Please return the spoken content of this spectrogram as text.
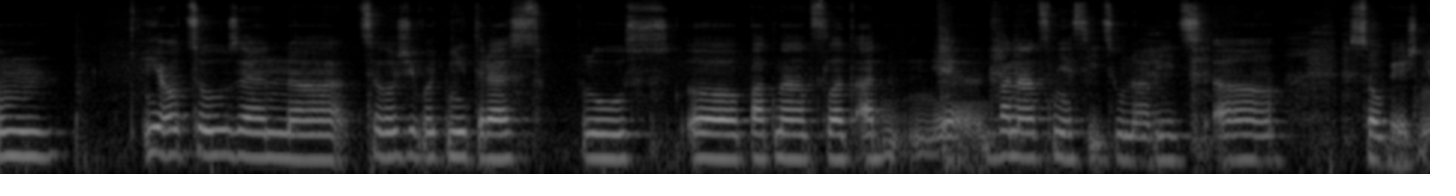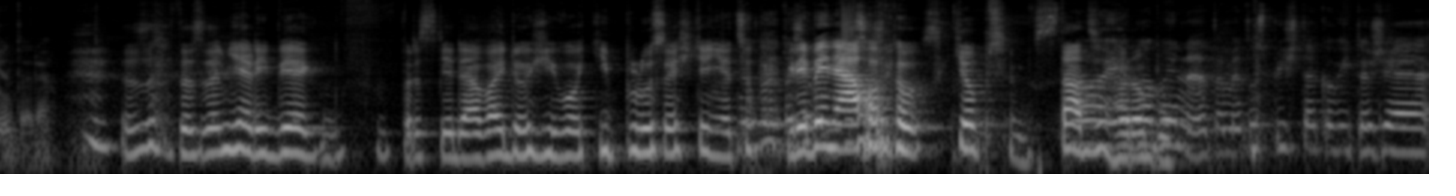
Um, je odsouzen na celoživotní trest plus uh, 15 let a je 12 měsíců navíc uh, souběžně teda. To se, to se mně líbí, jak prostě dávají do životí plus ještě něco, No, kdyby náhodou chtěl přem- vstát no, z hrobu. ne, tam je to spíš takový to, že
